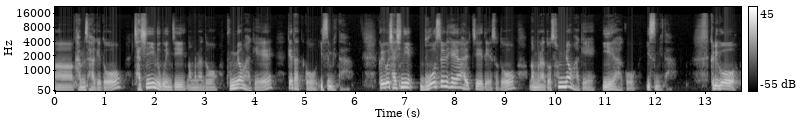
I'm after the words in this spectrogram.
어, 감사하게도 자신이 누구인지 너무나도 분명하게 깨닫고 있습니다. 그리고 자신이 무엇을 해야 할지에 대해서도 너무나도 선명하게 이해하고 있습니다. 그리고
